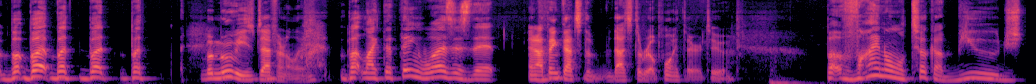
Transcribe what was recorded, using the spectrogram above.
but but but but but but movies definitely. but like the thing was is that And I think that's the that's the real point there too. but vinyl took a huge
